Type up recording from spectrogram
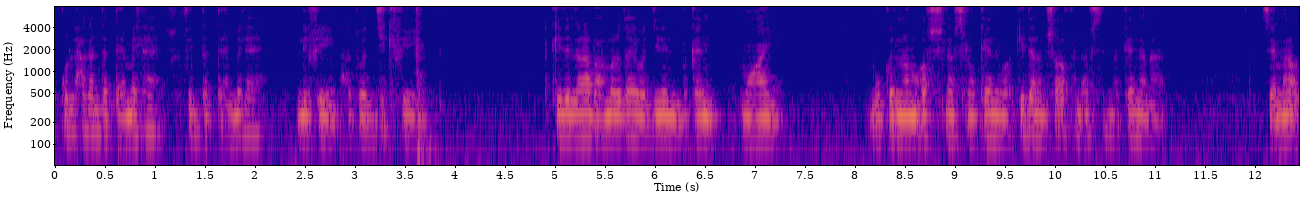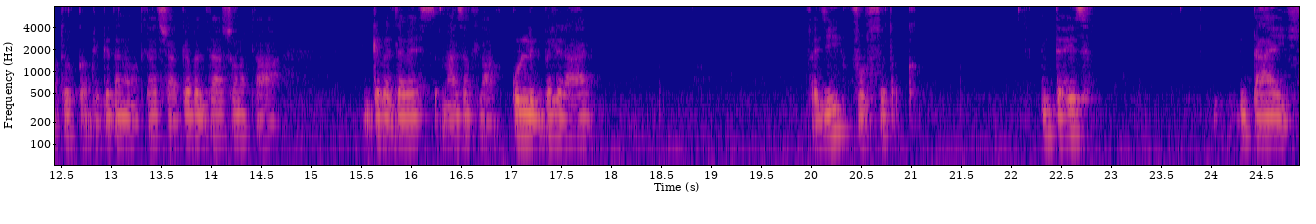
وكل حاجة انت بتعملها شوف انت بتعملها لفين هتوديك فين. أكيد اللي أنا بعمله ده يوديني لمكان معين. ممكن أنا مقفش في نفس المكان وأكيد أنا مش هقف في نفس المكان. أنا زي ما أنا قلت لكم قبل كده أنا ما طلعتش على الجبل ده عشان أطلع الجبل ده بس. أنا عايز أطلع كل جبال العالم. فدي فرصتك. انتهزها أنت عايش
